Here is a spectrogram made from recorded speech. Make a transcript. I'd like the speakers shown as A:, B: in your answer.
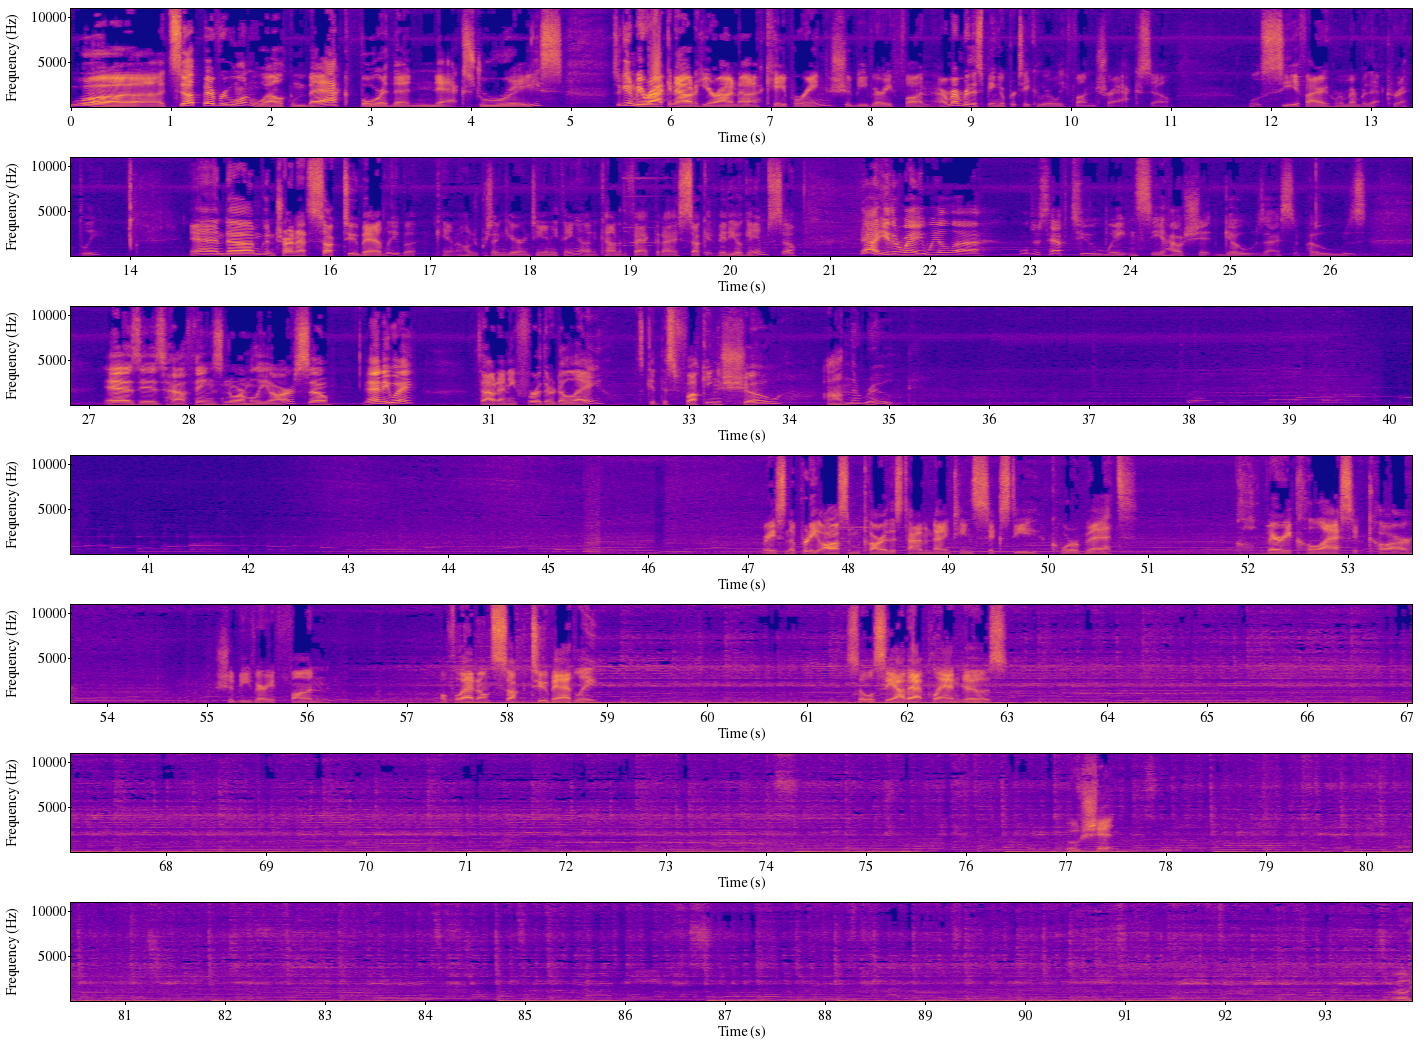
A: What's up, everyone? Welcome back for the next race. So, going to be rocking out here on uh, Cape Ring. Should be very fun. I remember this being a particularly fun track, so we'll see if I remember that correctly. And uh, I'm going to try not to suck too badly, but can't 100% guarantee anything on account of the fact that I suck at video games. So, yeah, either way, we'll uh, we'll just have to wait and see how shit goes, I suppose, as is how things normally are. So. Anyway, without any further delay, let's get this fucking show on the road. Racing a pretty awesome car this time, a 1960 Corvette. Very classic car. Should be very fun. Hopefully I don't suck too badly. So we'll see how that plan goes. Ooh, shit.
